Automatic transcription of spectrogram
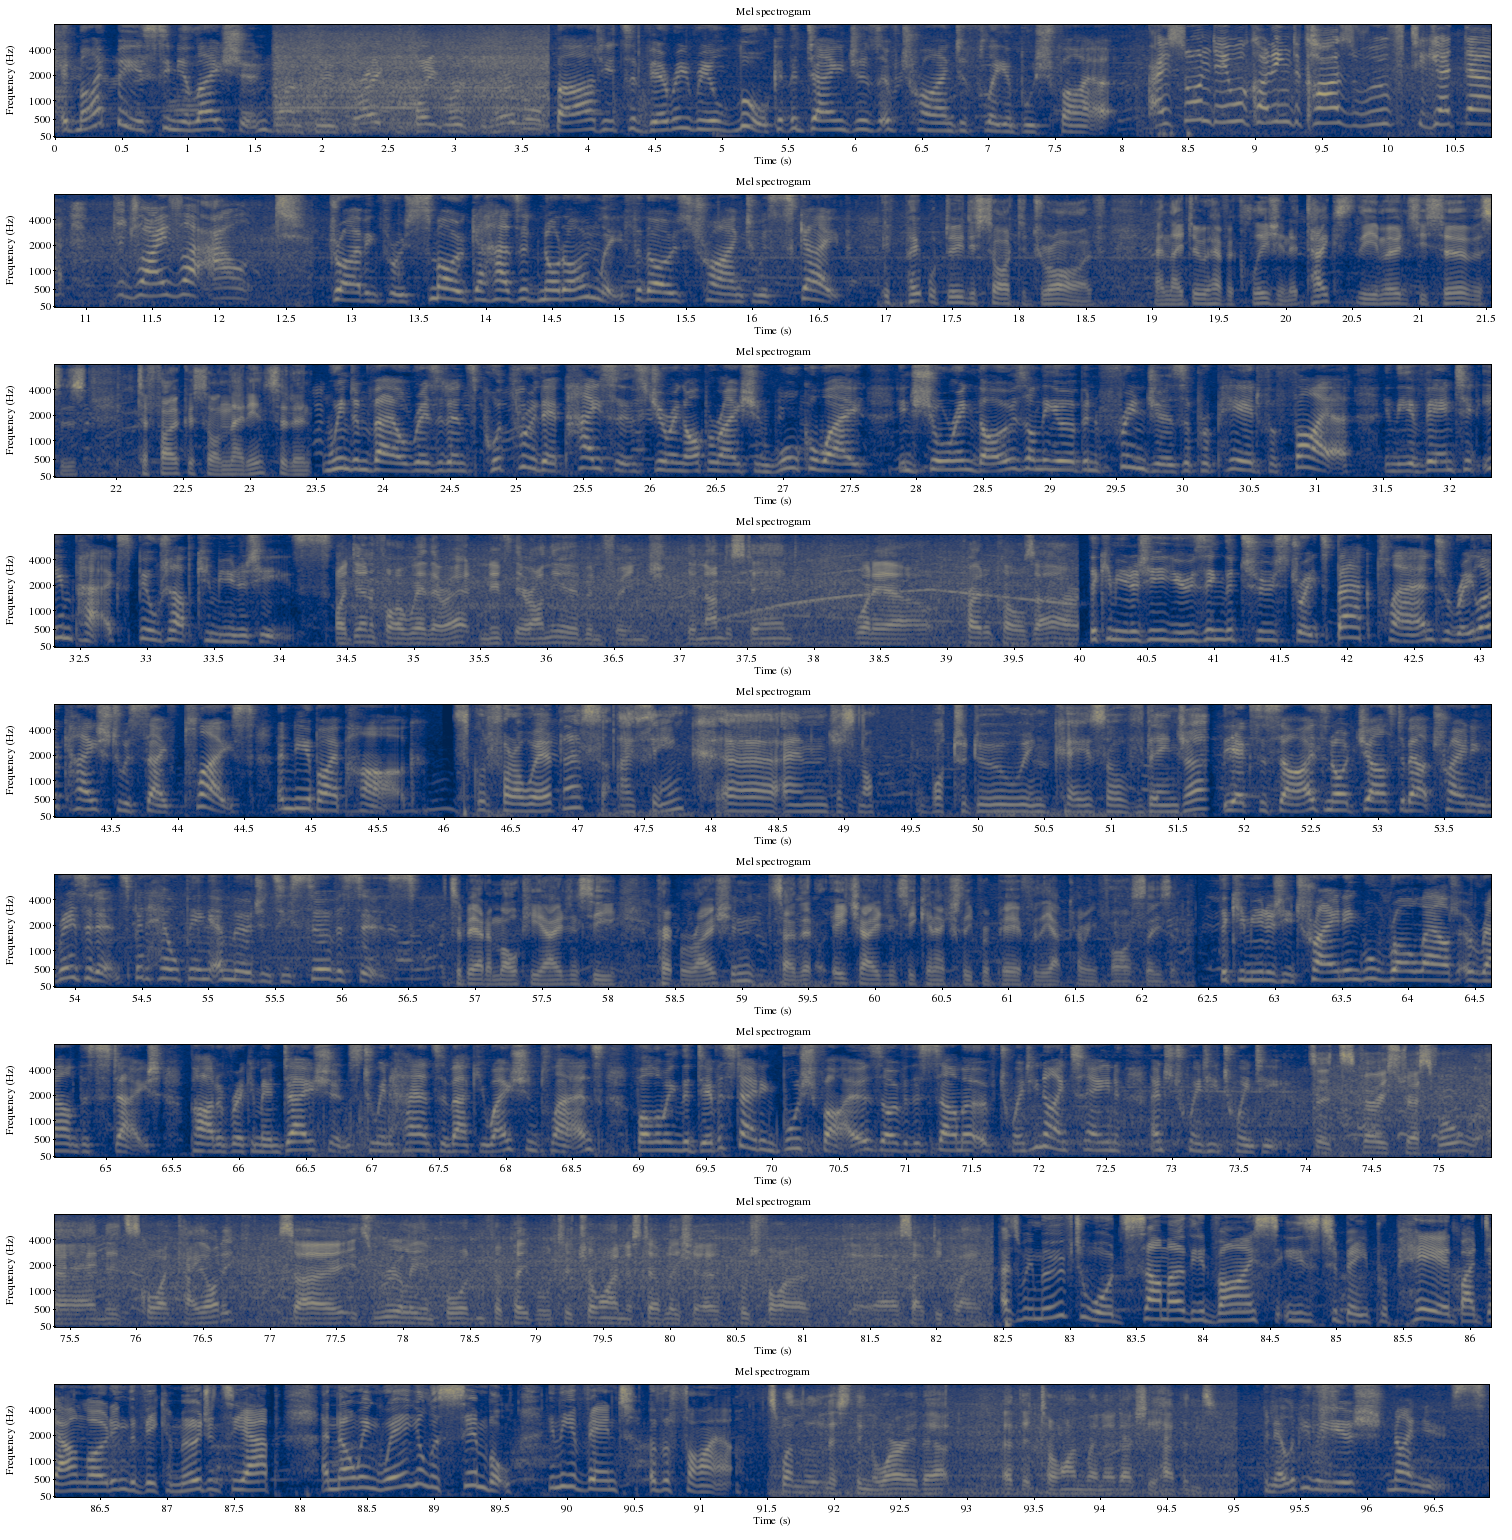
It might be a simulation. One, two, three, complete roof removal. But it's a very real look at the dangers of trying to flee a bushfire. I saw they were cutting the car's roof to get the, the driver out. Driving through smoke a hazard not only for those trying to escape. If people do decide to drive and they do have a collision, it takes the emergency services to focus on that incident. Wyndham Vale residents put through their paces during Operation Walkaway, ensuring those on the urban fringes are prepared for fire in the event it impacts built up communities. Identify where they're at and if they're on the urban fringe, then understand what our protocols are. The community using the Two Streets Back plan to relocate to a safe place, a nearby park. It's good for awareness, I think, uh, and just not what to do in case of danger. The exercise not just about training residents but helping emergency services. It's about a multi-agency preparation so that each agency can actually prepare for the upcoming fire season. The community training will roll out around the state, part of recommendations to enhance evacuation plans following the devastating bushfires over the summer of 2019 and 2020. It's very stressful and it's quite chaotic, so it's really important for people to try and establish a bushfire uh, safety plan. As we move towards summer, the advice is to be prepared by downloading the Vic Emergency app and knowing where you'll assemble in the event of a fire. It's one less thing to worry about at the time when it actually happens. Penelope Liersch, 9 News.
